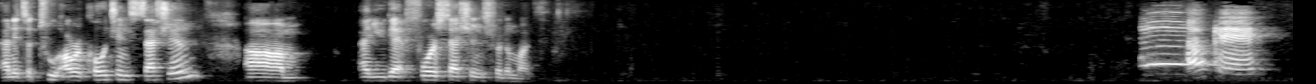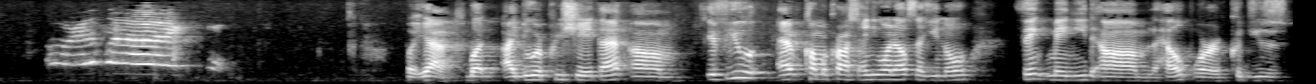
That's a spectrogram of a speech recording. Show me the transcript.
and it's a two hour coaching session, um, and you get four sessions for the month. But yeah, but I do appreciate that. Um, if you ever come across anyone else that you know think may need um, the help or could use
